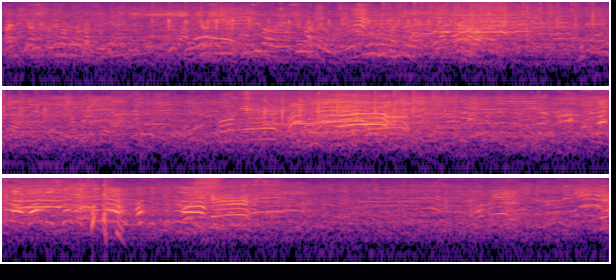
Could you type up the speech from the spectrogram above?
はい、東小島君の勝ち。東に藤原の吉村君、西に武蔵の松原君。はい、西野中川君の勝ち。えー、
